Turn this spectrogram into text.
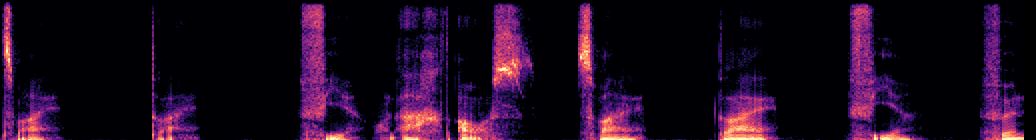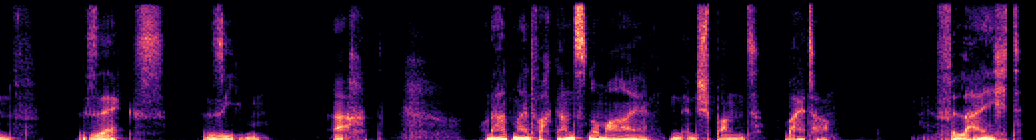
zwei, drei, vier und acht aus. Zwei, drei, vier, fünf, sechs, sieben, acht. Und atme einfach ganz normal und entspannt weiter. Vielleicht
